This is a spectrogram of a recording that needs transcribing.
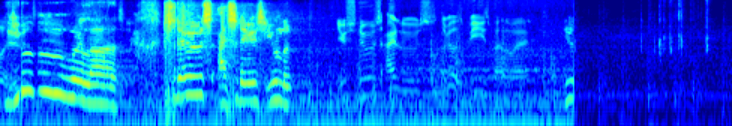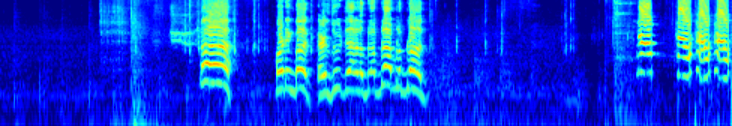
lose. You dude. were lost. Snooze. I snooze. You lose. You snooze, I lose. Look at those bees, by the way. Ah! Hoarding bug or loot blah blah blah blah blah. Nope! Help! Help! Help!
